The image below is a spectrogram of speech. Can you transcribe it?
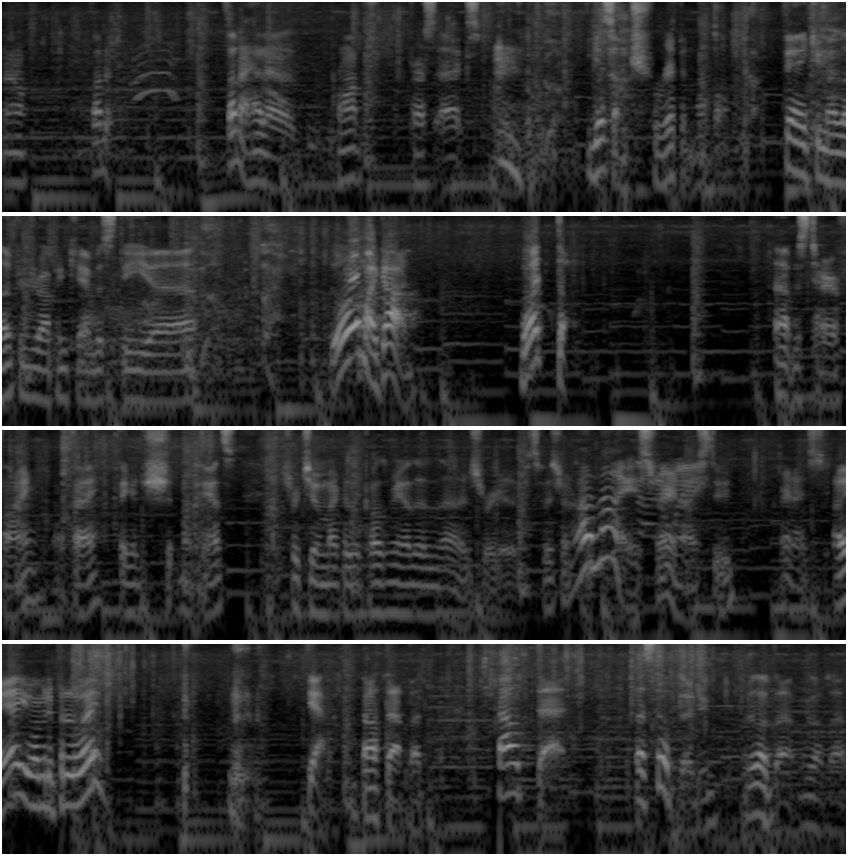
No. Thought it. Thought I had a prompt. Press X. I guess I'm tripping. My. Thank you, my love, for dropping canvas. The. uh... Oh my God! What the? That was terrifying. Okay, I think I just shit my pants. Sure, two of my cousin calls me. Other than that, I just regular fish. Oh, nice. Very nice, dude. Very nice. Oh yeah, you want me to put it away? yeah, about that, bud. About that. That's dope, though, dude. We love that. We love that.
